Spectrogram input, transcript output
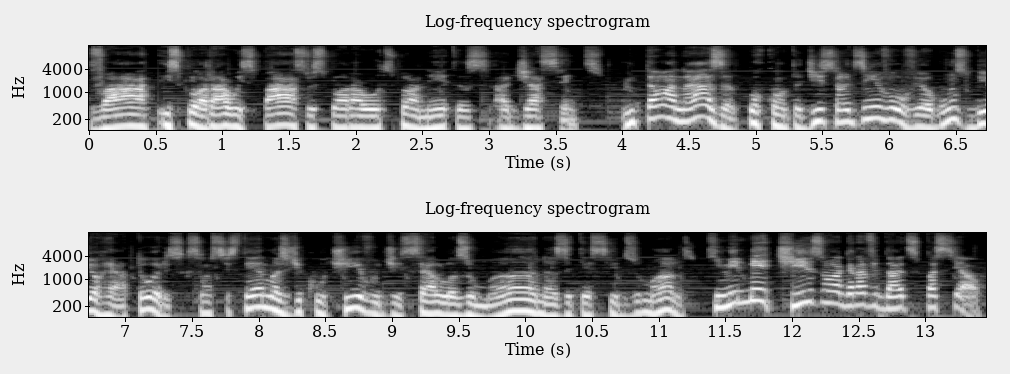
vá explorar o espaço, explorar outros planetas adjacentes. Então a NASA, por conta disso, ela desenvolveu alguns bioreatores, que são sistemas de cultivo de células humanas e tecidos humanos, que mimetizam a gravidade espacial.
